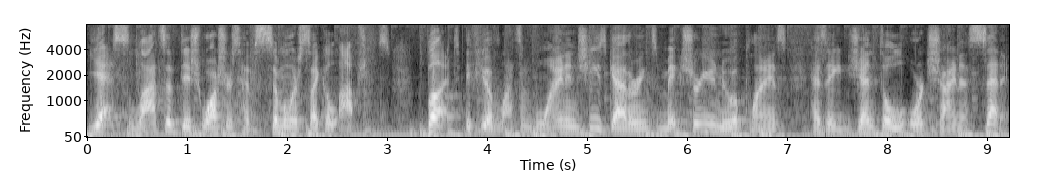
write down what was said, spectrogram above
Yes, lots of dishwashers have similar cycle options, but if you have lots of wine and cheese gatherings, make sure your new appliance has a gentle or china setting.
